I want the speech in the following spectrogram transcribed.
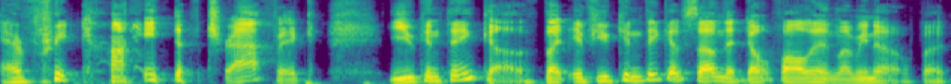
every kind of traffic you can think of. But if you can think of some that don't fall in, let me know. But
